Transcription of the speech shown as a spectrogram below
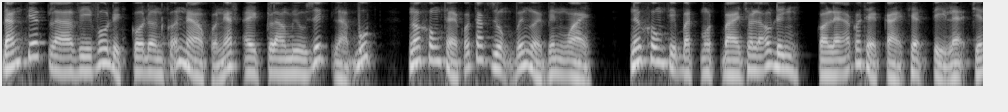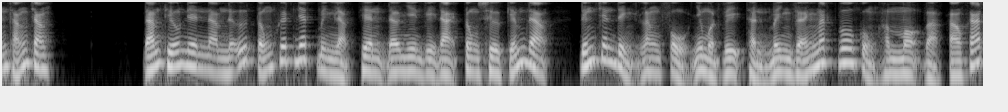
Đáng tiếc là vì vô địch cô đơn cỡ nào của Net A Cloud Music là búp, nó không thể có tác dụng với người bên ngoài. Nếu không thì bật một bài cho Lão Đinh, có lẽ có thể cải thiện tỷ lệ chiến thắng chăng? Đám thiếu niên nam nữ Tống Khuyết Nhất Minh Lạc Thiên đều nhìn vị đại tông sư kiếm đạo đứng trên đỉnh lăng phủ như một vị thần minh với ánh mắt vô cùng hâm mộ và khao khát.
